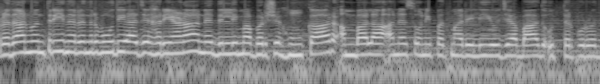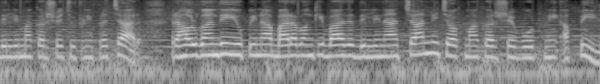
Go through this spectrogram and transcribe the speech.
પ્રધાનમંત્રી નરેન્દ્ર મોદી આજે હરિયાણા અને દિલ્હીમાં ભરશે હુંકાર. અંબાલા અને સોનીપતમાં રેલી યોજ્યા બાદ ઉત્તર પૂર્વ દિલ્હીમાં કરશે ચૂંટણી પ્રચાર. રાહુલ ગાંધી યુપીના બારાબંકી બાદ દિલ્હીના ચાંદની ચોકમાં કરશે વોટની અપીલ.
